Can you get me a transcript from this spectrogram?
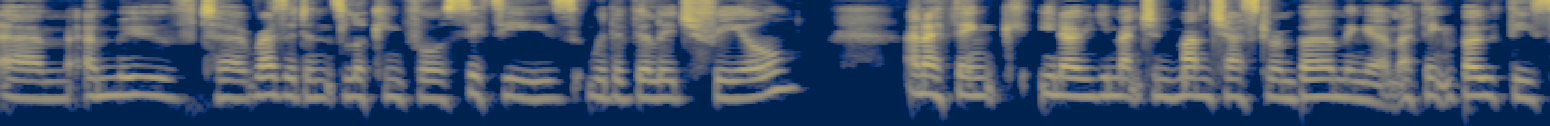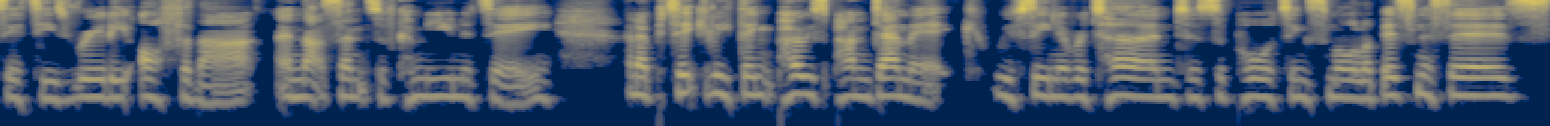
um, a move to residents looking for cities with a village feel. And I think, you know, you mentioned Manchester and Birmingham. I think both these cities really offer that and that sense of community. And I particularly think post pandemic, we've seen a return to supporting smaller businesses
